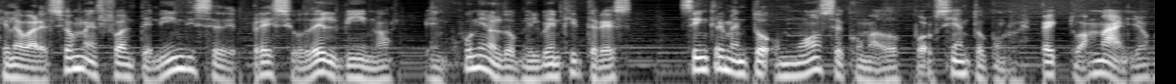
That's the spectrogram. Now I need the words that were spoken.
que la variación mensual del índice de precio del vino en junio del 2023 se incrementó un 11,2% con respecto a mayo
